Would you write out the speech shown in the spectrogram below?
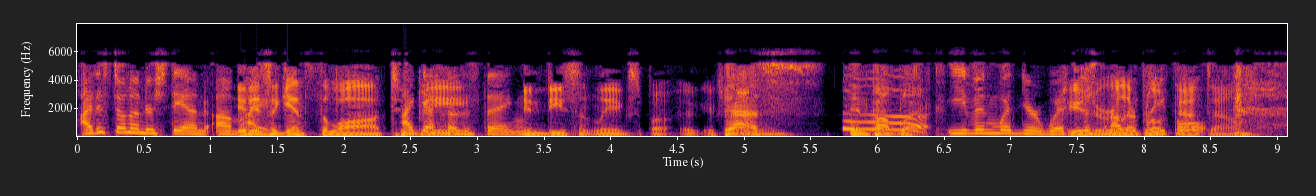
I just don't understand. Um, It I, is against the law to I guess be that's the thing. indecently expo- exposing. Yes. In public. even when you're with Jeez, just I really other broke people. that down.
